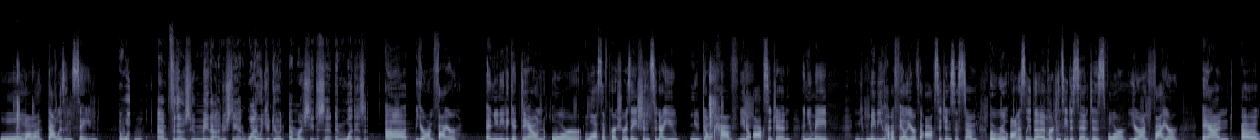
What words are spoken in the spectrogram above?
oh mama, that was insane. Um, for those who may not understand, why would you do an emergency descent and what is it? you're on fire and you need to get down or loss of pressurization. So now you you don't have you know oxygen and you may maybe you have a failure of the oxygen system. But real, honestly the emergency descent is for you're on fire and uh,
